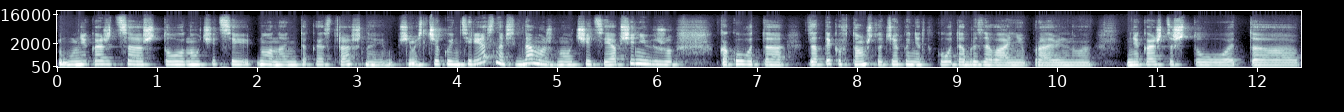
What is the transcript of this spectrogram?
мне кажется, что научиться, ну, она не такая страшная. В общем, если человеку интересно, всегда можно научиться. Я вообще не вижу какого-то затыка в том, что у человека нет какого-то образования правильного. Мне кажется, что это...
